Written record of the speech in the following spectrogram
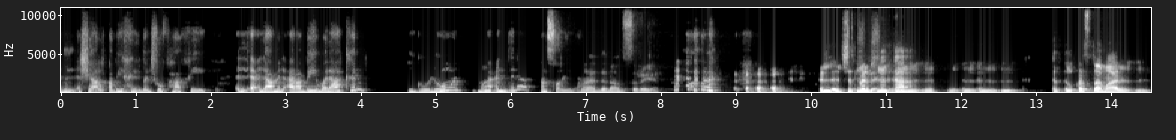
من الأشياء القبيحة اللي بنشوفها في الإعلام العربي. ولكن يقولون ما عندنا عنصرية. ما عندنا عنصرية. شو اسمه القصة مال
